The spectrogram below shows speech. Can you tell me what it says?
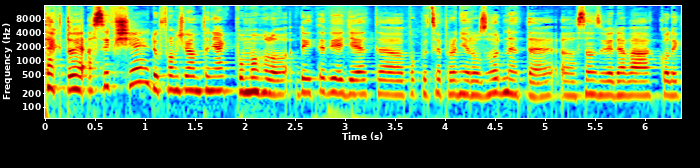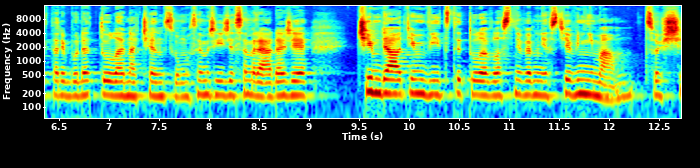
Tak to je asi vše. Doufám, že vám to nějak pomohlo. Dejte vědět, eh, pokud se pro ně rozhodnete. Eh, jsem zvědavá, kolik tady bude tule nadšenců. Musím říct, že jsem ráda, že čím dál tím víc titule vlastně ve městě vnímám, což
